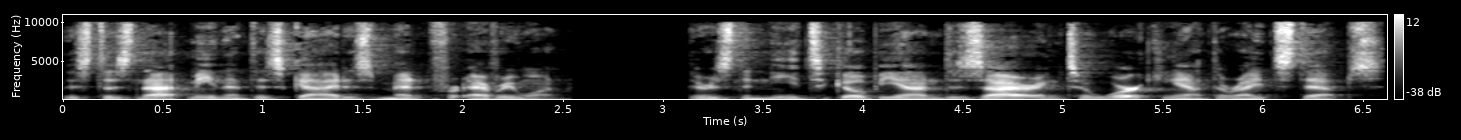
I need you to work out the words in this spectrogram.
this does not mean that this guide is meant for everyone. There is the need to go beyond desiring to working out the right steps.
